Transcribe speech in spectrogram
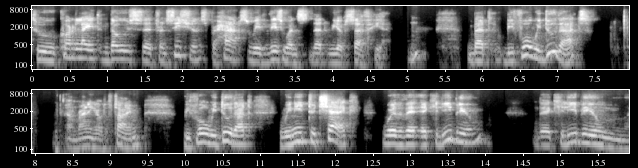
to correlate those uh, transitions perhaps with these ones that we observe here. Hmm? But before we do that, I'm running out of time, before we do that, we need to check whether the equilibrium, the equilibrium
